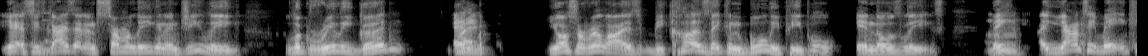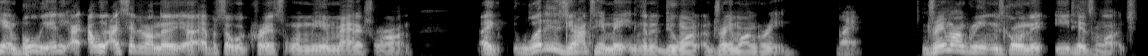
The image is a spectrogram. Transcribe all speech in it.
yeah, it's these Yeah. guys that in summer league and in G League look really good, and Right. you also realize because they can bully people in those leagues, they Mm. uh, Yante Maten can't bully any. I, I, I said it on the uh, episode with Chris when me and Maddox were on. Like, what is Yante Maten going to do on, on Draymond Green? right. Draymond Green is going to eat his lunch.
